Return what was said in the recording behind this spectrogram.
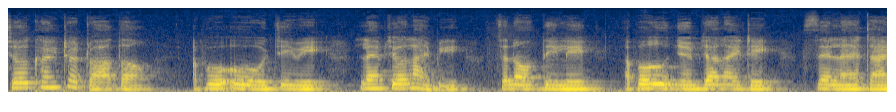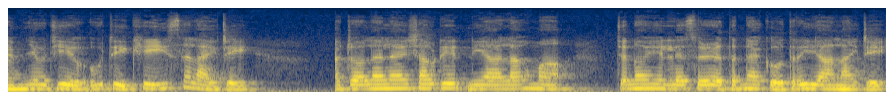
ကြော်ခိုင်းထွက်သွားသောအဖိုးအိုကိုကြည့်ပြီးလမ်းပြောလိုက်ပြီးကျွန်တော်တင်လေအဖိုးအိုညွှန်ပြလိုက်တဲ့ စင်လန်းတိုင်းမြို့ကြီးကိုဦးတီခီးဆက်လိုက်တဲ့အတော်လန်းလန်းရောက်တဲ့နေရာလောက်မှကျွန်တော်ရဲ့လက်ဆွဲတဲ့တနက်ကိုသတိရလိုက်တဲ့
